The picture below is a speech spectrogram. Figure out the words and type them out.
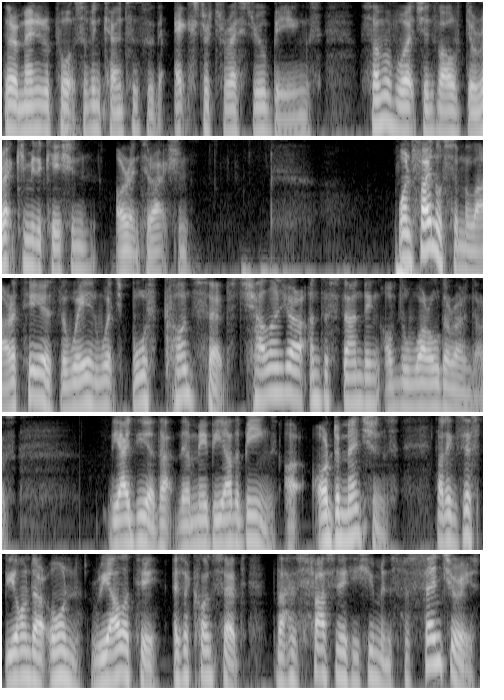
there are many reports of encounters with extraterrestrial beings some of which involve direct communication or interaction. One final similarity is the way in which both concepts challenge our understanding of the world around us. The idea that there may be other beings or, or dimensions that exist beyond our own reality is a concept that has fascinated humans for centuries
